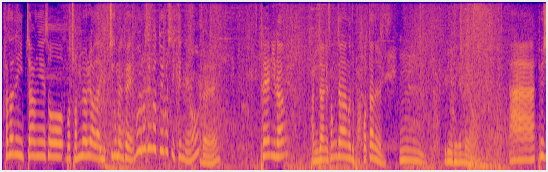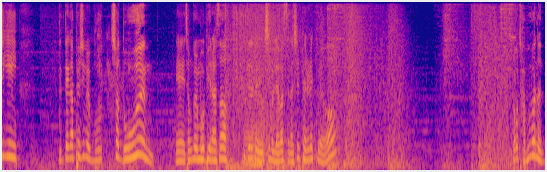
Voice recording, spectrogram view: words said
카사딘 입장에서 뭐 전멸이야 나육 찍으면 돼. 뭐 이런 생각도 해볼 수 있겠네요. 네. 스펠이랑 당장의 성장을 좀 바꿨다는 음, 그림이 되겠네요. 아 표식이 늑대가 표식을 묻혀 놓은 예, 정글 몹이라서 그들도 네. 욕심을 내봤으나 실패를 했고요. 저거 잡으면은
